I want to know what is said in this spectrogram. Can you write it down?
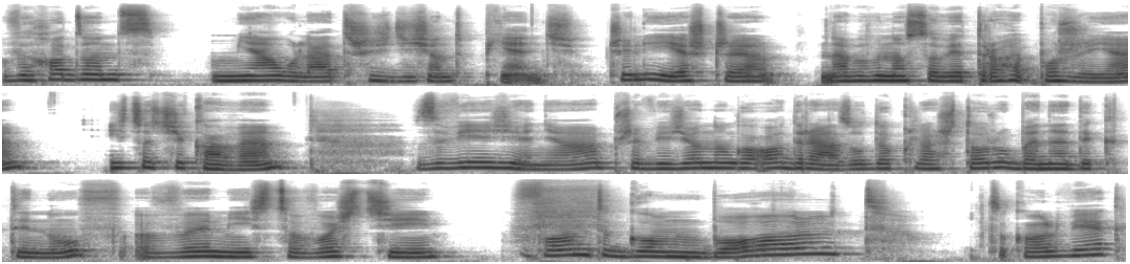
wychodząc miał lat 65, czyli jeszcze na pewno sobie trochę pożyje. I co ciekawe, z więzienia przewieziono go od razu do klasztoru benedyktynów w miejscowości Fontgombold, cokolwiek.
